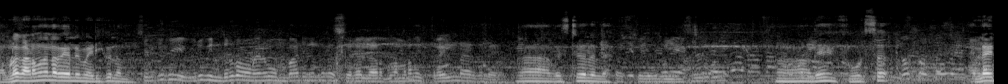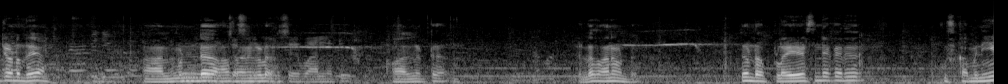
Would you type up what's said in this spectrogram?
നമ്മളെ കാണുമ്പോൾ തന്നെ അറിയാലോ മേടിക്കൂലെന്ന്. ശരിക്കും ഇവർ വിന്റർ മുമ്പായിട്ട് ഇങ്ങനത്തെ ഫെസ്റ്റിവൽ എല്ലായിടത്തും നമ്മുടെ ഇത്രയും ഉണ്ടായിരുന്നില്ലേ? ആ ഫെസ്റ്റിവൽ അല്ലേ? ആ അതെ ഫ്രൂട്ട്സ് എല്ലാ ഐറ്റം ഉണ്ട് ആൽമണ്ട് ആ സാധനങ്ങൾ വാൽനട്ട് എല്ലാ സാധനവും ഉണ്ട്. ഇതുണ്ടോ? പ്ലെയേഴ്സിന്റെ ഒക്കെ ഒരു കമനീയ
